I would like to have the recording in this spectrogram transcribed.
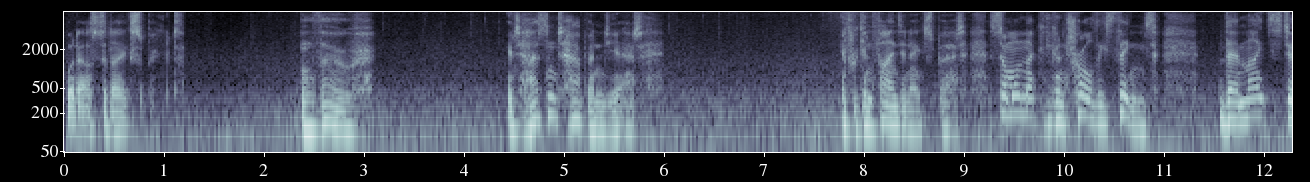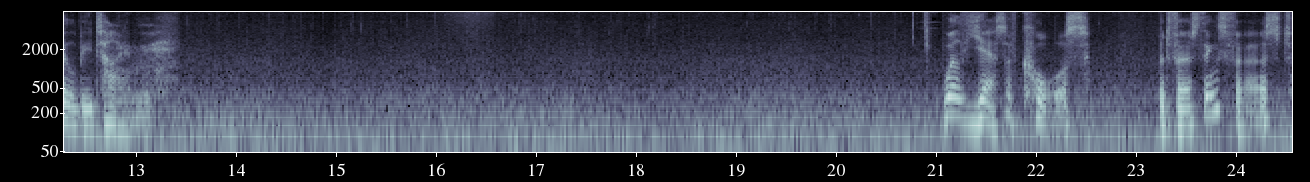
What else did I expect? Although... It hasn't happened yet. If we can find an expert, someone that can control these things, there might still be time. Well, yes, of course. But first things first.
